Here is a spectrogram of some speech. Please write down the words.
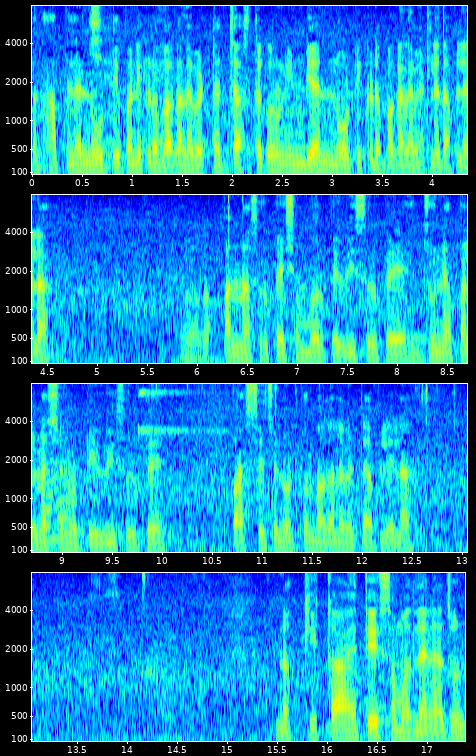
पण आपल्या नोटी पण इकडं बघायला भेटतात. जास्त करून इंडियन नोट इकडं बघायला भेटलेत आपल्याला. बघा पन्नास रुपये शंभर रुपये वीस रुपये जुन्या पन्नासच्या नोटी वीस रुपये. पाचशेचे नोट पण बघायला भेटले आपल्याला. नक्की काय ते समजलं नाही अजून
